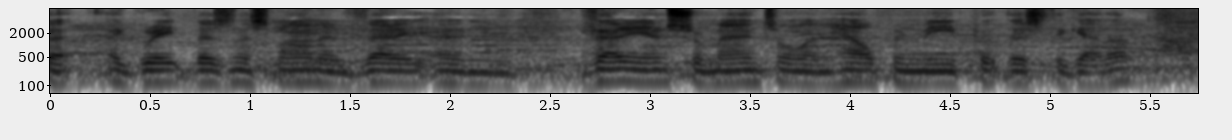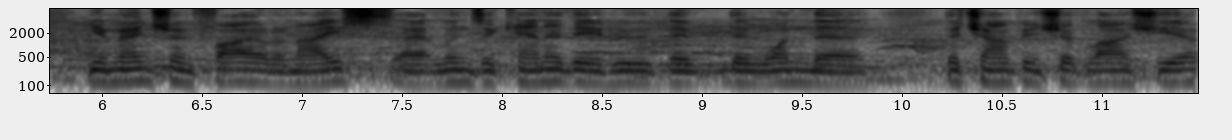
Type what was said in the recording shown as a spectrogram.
but a great businessman and very and very instrumental in helping me put this together. You mentioned Fire and Ice, uh, Lindsay Kennedy, who they, they won the the championship last year.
